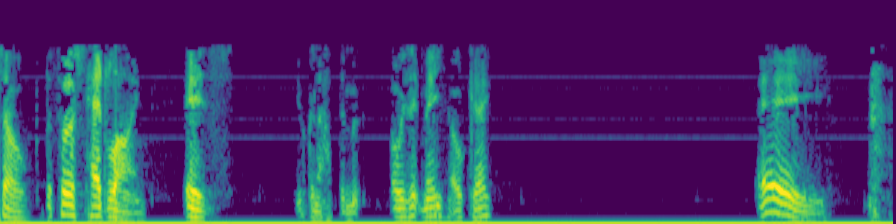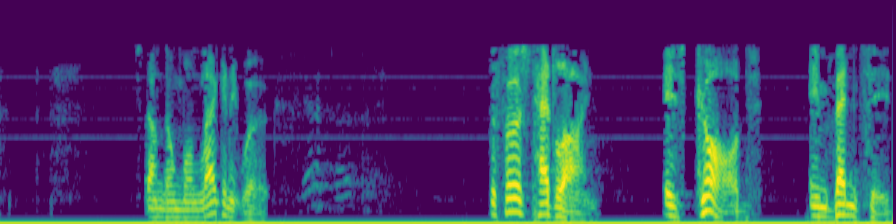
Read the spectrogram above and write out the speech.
So, the first headline is you're going to have to move. Oh, is it me? Okay. Hey. Stand on one leg and it works. The first headline is God invented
